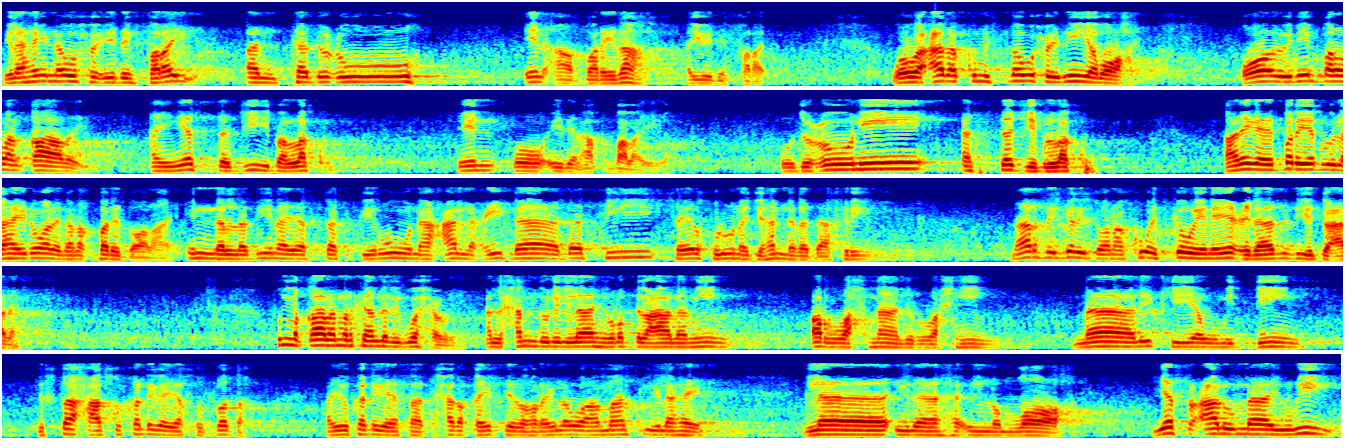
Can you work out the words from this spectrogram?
ilaahayna wuxuu idin faray an tadcuuh in aad baridaan ayuu idin faray. Wawacadakum isna wuxuu idin yaboohay oo idin ballan qaaday an yastajiiba lakum in uu idin aqbalayo. Udcuunii astajib lakum aniga barya buu ilahay yidhi waan idin aqbali doonaa ina aladiina yastakbiruuna can cibaadatii sayadkhuluuna jahannama daakhiriin. Naar geli doonaan kuwa iska weyneeya cibaadadii iyo ducada. Uma qaala markaa nabigu waxau ihi alxamdu lilaahi rabbi alcaalamiin alraxmaani alraxiim maliki ywmi اddiin iftaaxaasuu ka dhigaya khudbadda ayuu ka dhigaya faatixada qaybteeda hore ila ammaantii ilaahay. Laa ilaaha ila allah yafcalu maa yuriid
